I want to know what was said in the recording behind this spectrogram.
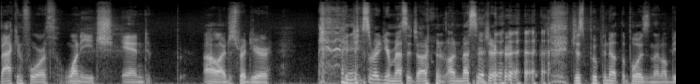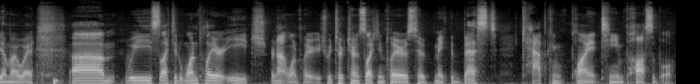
back and forth, one each, and oh, I just read your. I just read your message on on Messenger. just pooping out the poison, then I'll be on my way. Um, we selected one player each, or not one player each. We took turns selecting players to make the best cap compliant team possible.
